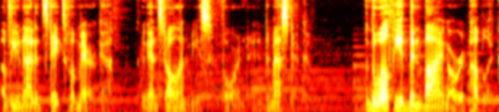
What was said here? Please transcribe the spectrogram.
of the United States of America against all enemies, foreign and domestic. The wealthy have been buying our republic,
